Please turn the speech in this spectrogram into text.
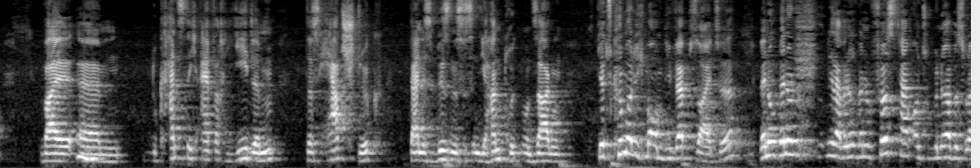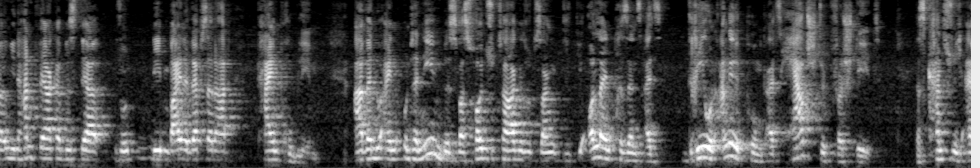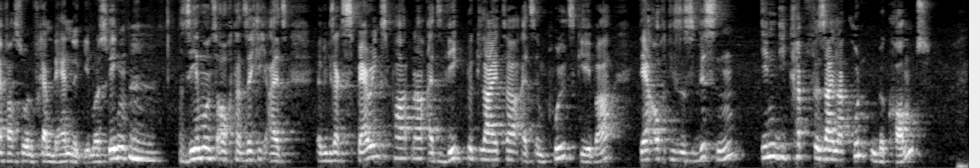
Weil mhm. ähm, du kannst nicht einfach jedem das Herzstück deines Businesses in die Hand drücken und sagen, jetzt kümmere dich mal um die Webseite. Wenn du, wenn du, wie gesagt, wenn du, wenn du First-Time-Entrepreneur bist oder irgendwie ein Handwerker bist, der so nebenbei eine Webseite hat, kein Problem. Aber wenn du ein Unternehmen bist, was heutzutage sozusagen die, die Online-Präsenz als Dreh- und Angelpunkt, als Herzstück versteht, das kannst du nicht einfach so in fremde Hände geben. Und deswegen mhm. sehen wir uns auch tatsächlich als, äh, wie gesagt, Sparingspartner, als Wegbegleiter, als Impulsgeber, der auch dieses Wissen in die Köpfe seiner Kunden bekommt,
